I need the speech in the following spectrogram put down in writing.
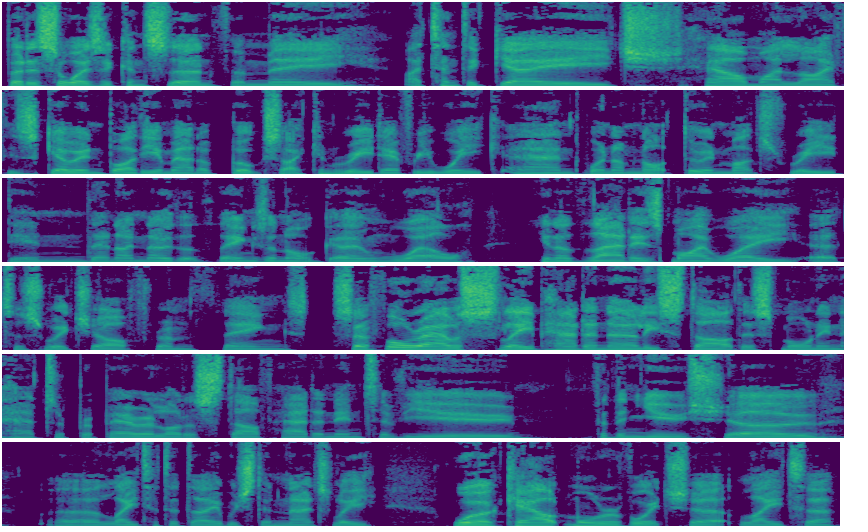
But it's always a concern for me. I tend to gauge how my life is going by the amount of books I can read every week. And when I'm not doing much reading, then I know that things are not going well. You know, that is my way uh, to switch off from things. So, four hours sleep, had an early start this morning, had to prepare a lot of stuff, had an interview, for the new show uh, later today, which didn't actually work out, more of which uh, later.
